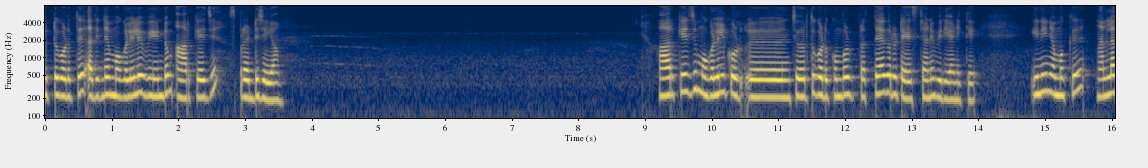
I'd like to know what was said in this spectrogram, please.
ഇട്ട് കൊടുത്ത് അതിന്റെ മുകളിൽ വീണ്ടും ആർക്കേജ് സ്പ്രെഡ് ചെയ്യാം. ആർക്കേജ് മുകളിൽ ചേർത്ത് കൊടുക്കുമ്പോൾ പ്രത്യേക ഒരു ടേസ്റ്റാണ് ബിരിയാണിക്ക്. ഇനി നമുക്ക് നല്ല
